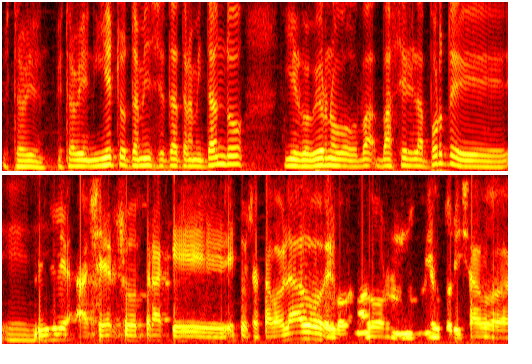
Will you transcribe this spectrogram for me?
Está bien, está bien. ¿Y esto también se está tramitando y el gobierno va, a hacer el aporte? Eh, ayer yo traje, esto ya estaba hablado, el gobernador nos había autorizado a,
